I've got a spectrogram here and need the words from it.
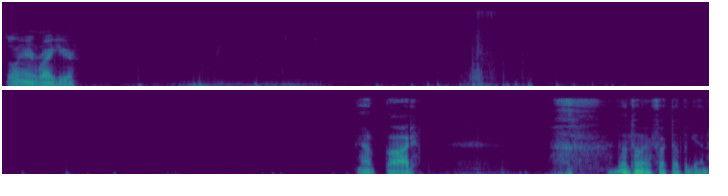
It's only right here. Oh god. Don't tell me I fucked up again.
